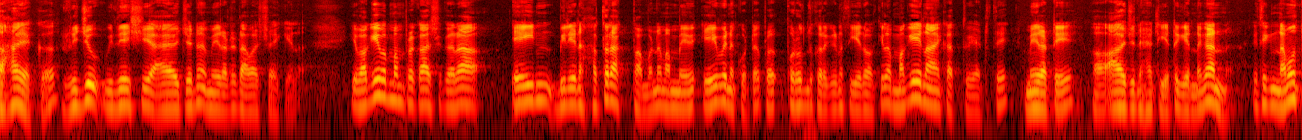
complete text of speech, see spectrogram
10ක ඍජු විදේශීය ආයෝජන මේ රටට අවශ්‍යයි කියලා. ඒ වගේම මම ප්‍රකාශ කරා එයින් බිලියන හතරක් පමණ මම ඒ වෙනකොට පොරොන්දු කරගෙන තියෙනවා කියලා මගේ නායකත්වය යටතේ මේ රටේ ආයෝජන හැටියට ගෙන්න ගන්න. ඉතින් නමුත්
